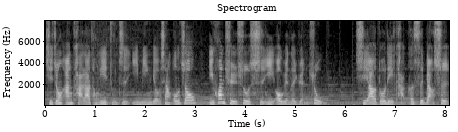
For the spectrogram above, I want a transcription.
其中安卡拉同意阻止移民流向欧洲，以换取数十亿欧元的援助。西奥多里卡克斯表示，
